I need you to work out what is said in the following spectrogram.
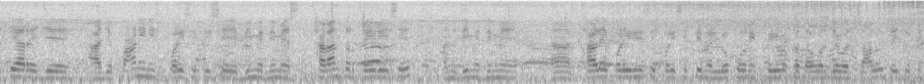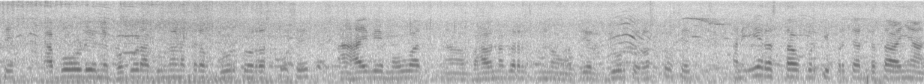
અત્યારે જે આ જે પાણીની પરિસ્થિતિ છે એ ધીમે ધીમે સ્થળાંતર થઈ રહી છે અને ધીમે ધીમે અ, સ્થળે પડી રહી છે પરિસ્થિતિને લોકોની ફરી વખત અવરજવર ચાલુ થઈ ચૂકી છે. આ બોરડી અને ભગોડા ગુંદાણા તરફ જોડતો રસ્તો છે. આ હાઈવે મહુવા ભાવનગરનો જે જોડતો રસ્તો છે અને એ રસ્તા ઉપરથી પ્રચાર થતાં અહીંયા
